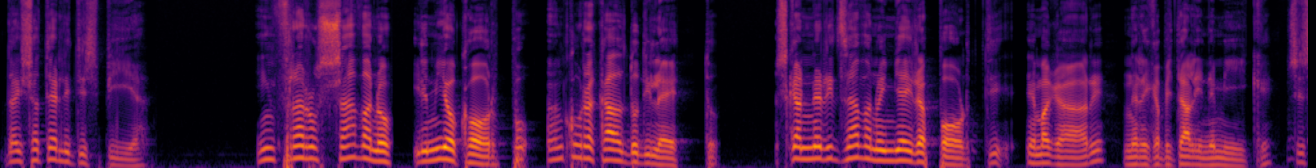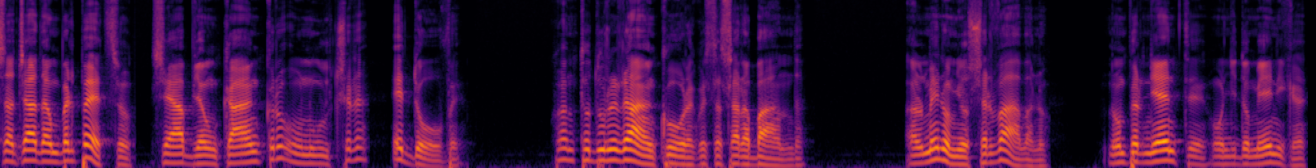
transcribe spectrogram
dai satelliti spia. Infrarossavano il mio corpo ancora caldo di letto, scannerizzavano i miei rapporti e magari, nelle capitali nemiche, si sa già da un bel pezzo se abbia un cancro, un'ulcera e dove. Quanto durerà ancora questa sarabanda? Almeno mi osservavano. Non per niente, ogni domenica,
